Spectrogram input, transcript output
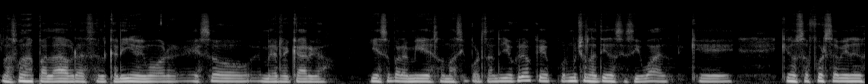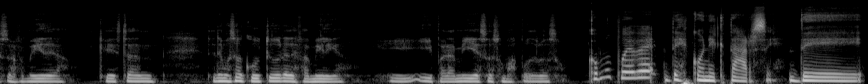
las buenas palabras, el cariño y amor, eso me recarga. Y eso para mí es lo más importante. Yo creo que por muchos latinos es igual, que, que nuestra fuerza viene de nuestra familia, que están, tenemos una cultura de familia y, para mí eso es lo más poderoso. ¿Cómo puede desconectarse de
